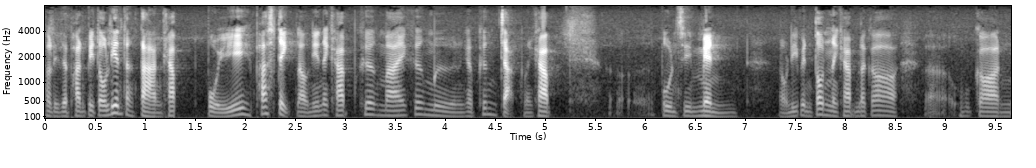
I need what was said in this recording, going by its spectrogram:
ผลิตภัณฑ์ปิโตรเลียมต่างๆครับ ปุ๋ยพลาสติกเหล่านี้นะครับเครื่องไม้เครื่องมือนะครับเครื่องจักรนะครับปูนซีเมนต์เหล่านี้เป็นต้นนะครับ แล้วก็อุปกรณ์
